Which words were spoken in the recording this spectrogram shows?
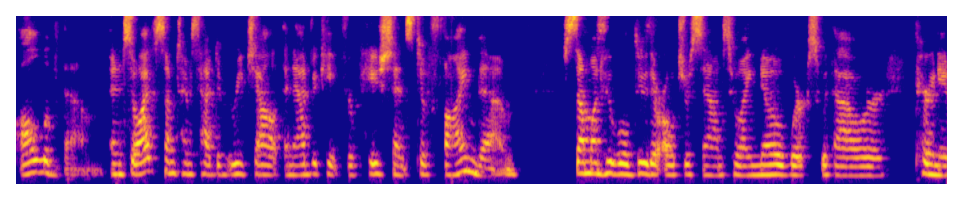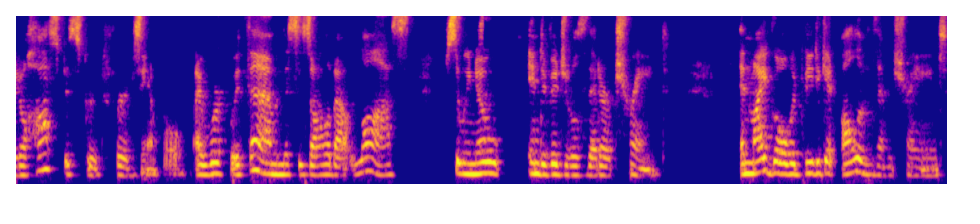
all of them. And so I've sometimes had to reach out and advocate for patients to find them someone who will do their ultrasounds who I know works with our perinatal hospice group, for example. I work with them, and this is all about loss. So we know individuals that are trained. And my goal would be to get all of them trained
